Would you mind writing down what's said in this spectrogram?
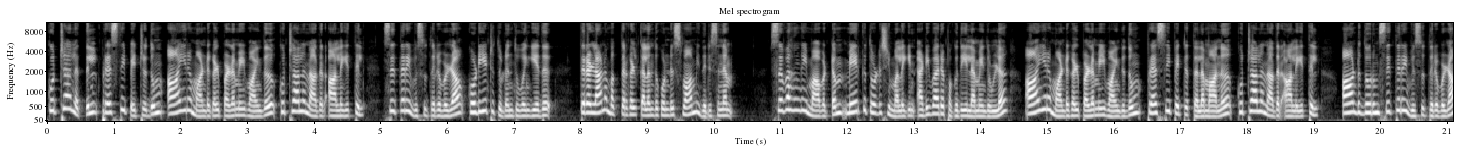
குற்றாலத்தில் பிரசித்தி பெற்றதும் ஆயிரம் ஆண்டுகள் பழமை வாய்ந்த குற்றாலநாதர் ஆலயத்தில் சித்திரை விசு திருவிழா கொடியேற்றத்துடன் துவங்கியது. திரளான பக்தர்கள் கலந்து கொண்டு சுவாமி தரிசனம். சிவகங்கை மாவட்டம் மேற்கு தொடர்ச்சி மலையின் அடிவார பகுதியில் அமைந்துள்ள ஆயிரம் ஆண்டுகள் பழமை வாய்ந்ததும் பிரசித்தி பெற்ற தலமான குற்றாலநாதர் ஆலயத்தில் ஆண்டுதோறும் சித்திரை விசு திருவிழா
